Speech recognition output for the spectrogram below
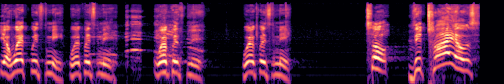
yeah. Work with me. Work with me. Work with me. Work with me. So the trials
